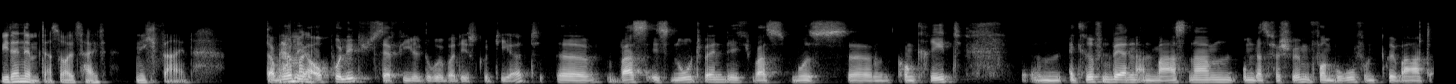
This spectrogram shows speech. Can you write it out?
wieder nimmt. Das soll es halt nicht sein. Da wurde ja auch politisch sehr viel darüber diskutiert. Äh, was ist notwendig, was muss ähm, konkret ergriffen werden an Maßnahmen, um das Verschwimmen von Beruf und Privat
